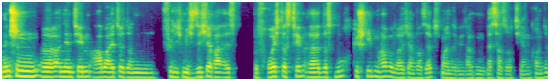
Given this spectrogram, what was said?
Menschen äh, an den Themen arbeite, dann fühle ich mich sicherer, als bevor ich das, Thema, äh, das Buch geschrieben habe, weil ich einfach selbst meine Gedanken besser sortieren konnte.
